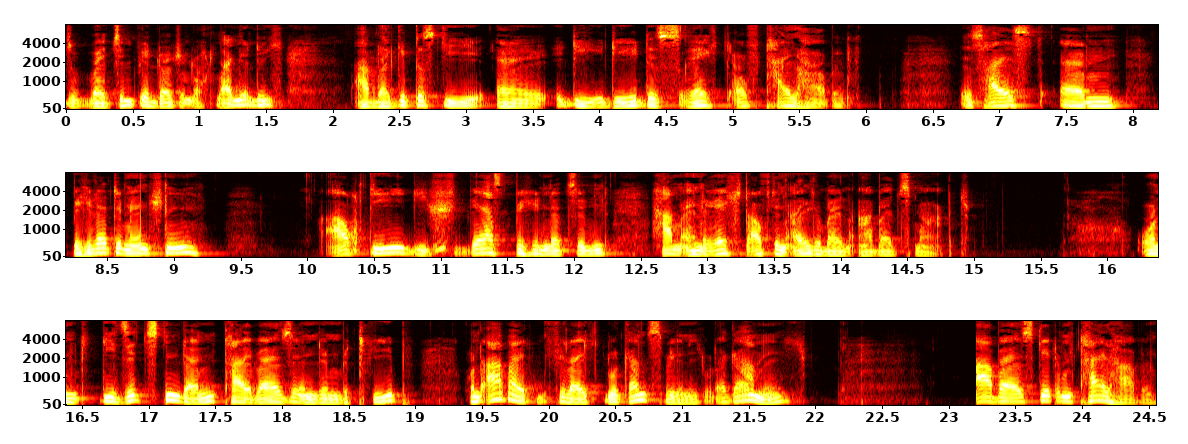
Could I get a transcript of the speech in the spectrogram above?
so weit sind wir in Deutschland noch lange nicht. Aber da gibt es die, äh, die Idee des Recht auf Teilhabe. Das heißt, ähm, behinderte Menschen auch die, die schwerst behindert sind, haben ein Recht auf den allgemeinen Arbeitsmarkt. Und die sitzen dann teilweise in dem Betrieb und arbeiten vielleicht nur ganz wenig oder gar nicht. Aber es geht um Teilhabe.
